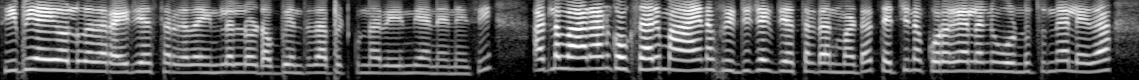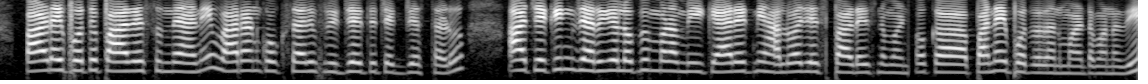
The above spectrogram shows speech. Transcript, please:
సిబిఐ వాళ్ళు కదా రైడ్ చేస్తారు కదా ఇళ్ళల్లో డబ్బు ఎంత దాపెట్టుకున్నారు ఏంది అని అనేసి. అట్లా వారానికి ఒకసారి మా ఆయన ఫ్రిడ్జ్ చెక్ చేస్తాడనమాట తెచ్చిన కూరగాయలన్నీ వండుతుంది లేదా పాడైపోతే పాడేస్తుందా అని వారానికి ఒకసారి ఫ్రిడ్జ్ అయితే చెక్ చేస్తాడు. ఆ చెకింగ్ జరిగేలోపే మనం ఈ క్యారెట్ని హల్వా చేసి పాడేసినామంటే ఒక పని అయిపోతుంది అనమాట మనది.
